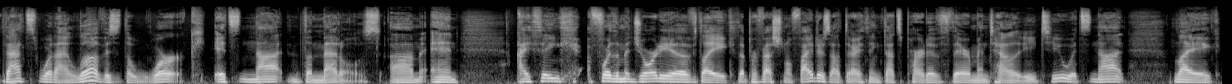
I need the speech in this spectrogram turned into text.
that's what I love is the work. It's not the medals. Um, and I think for the majority of like the professional fighters out there, I think that's part of their mentality too. It's not like,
